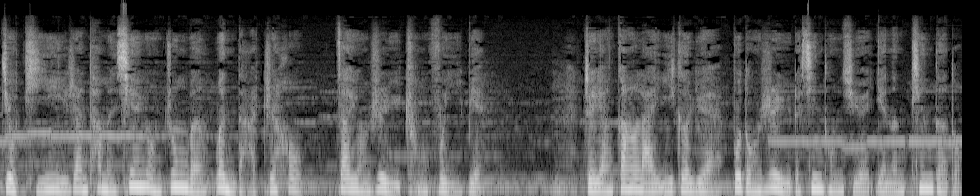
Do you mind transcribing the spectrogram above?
就提议让他们先用中文问答，之后再用日语重复一遍，这样刚来一个月不懂日语的新同学也能听得懂。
